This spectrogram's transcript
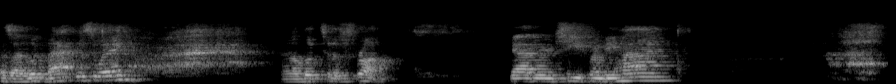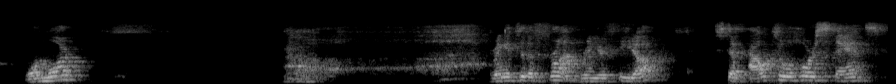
as I look back this way, and I look to the front. Gathering chi from behind. One more. Bring it to the front. Bring your feet up. Step out to a horse stance.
